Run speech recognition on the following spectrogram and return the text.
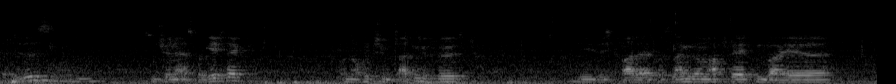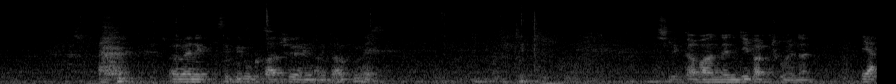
Da ist es. Das ist ein schöner SVG-Tag und auch hübsch mit Daten gefüllt, die sich gerade etwas langsam updaten, weil, weil meine CPU gerade schön am Dampfen ist. Das liegt aber an den Debug-Tool, ne? Ja,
